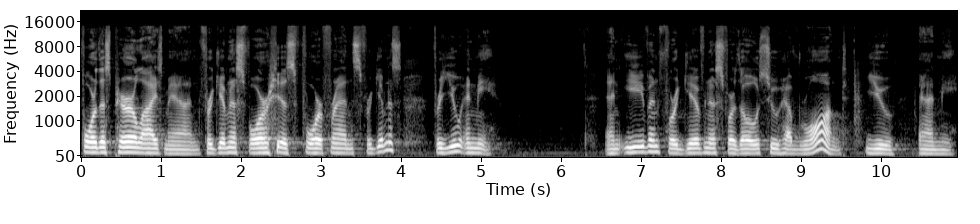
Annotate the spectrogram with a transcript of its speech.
for this paralyzed man, forgiveness for his four friends, forgiveness for you and me, and even forgiveness for those who have wronged you and me.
